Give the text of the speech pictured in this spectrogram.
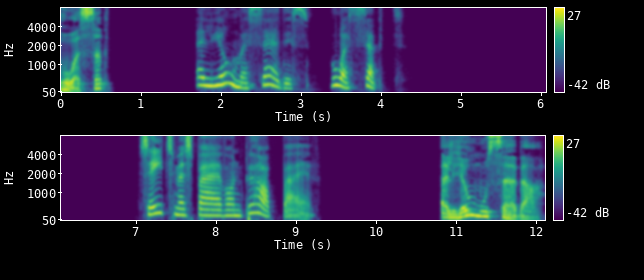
هو السبت. اليوم السادس هو السبت. Seitsmes päev on pühapäev. اليوم السابع.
